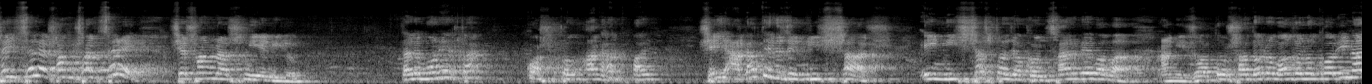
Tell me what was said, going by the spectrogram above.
সেই ছেলে সংসার ছেড়ে সে সন্ন্যাস নিয়ে নিল। তাহলে মনে একটা কষ্ট, আঘাত পায়। সেই আঘাতের যে নিঃশ্বাস, এই নিঃশ্বাসটা যখন ছাড়বে বাবা, আমি যত সাধন ভজন করি না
